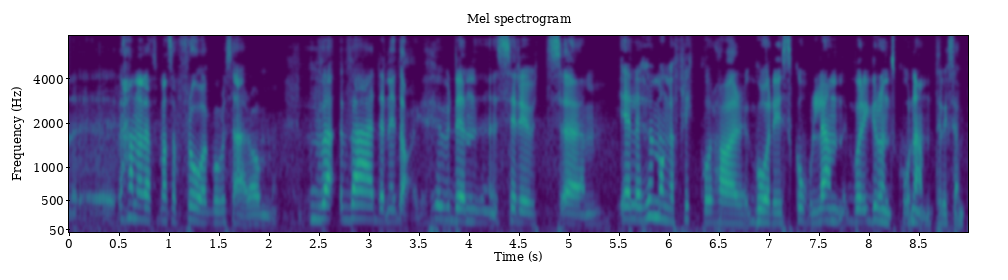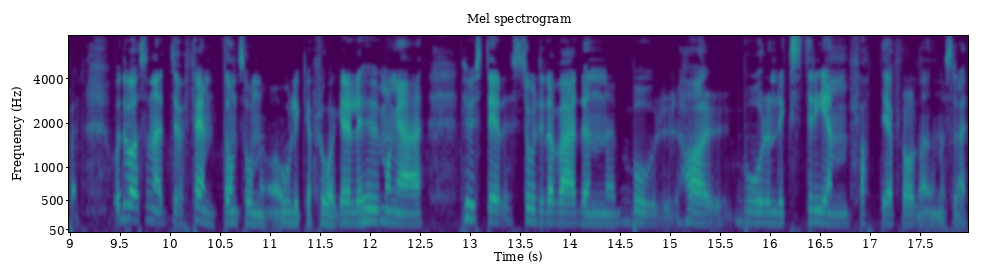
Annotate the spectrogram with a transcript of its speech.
eh, han har haft massa frågor så här om världen idag. Hur den ser ut, ehm, eller hur många flickor har, går i skolan, går i grundskolan till exempel. Och det var sådana här typ 15 sådana olika frågor. Eller hur många, hur stor, stor del av världen bor, har, bor under extrem fattiga förhållanden och sådär.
